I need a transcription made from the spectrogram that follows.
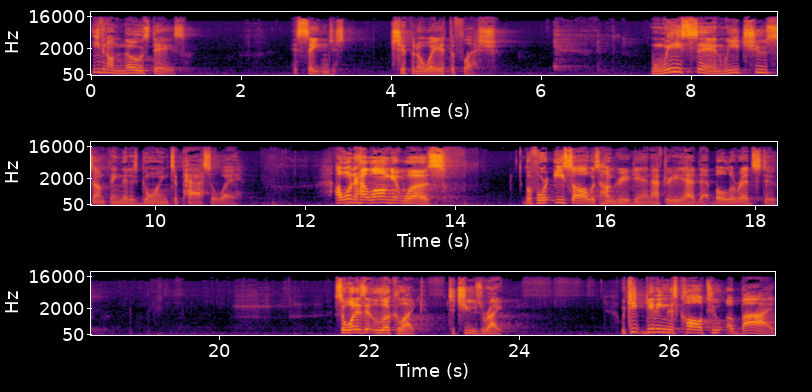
even on those days, is Satan just chipping away at the flesh. When we sin, we choose something that is going to pass away. I wonder how long it was before Esau was hungry again after he had that bowl of red stew. So, what does it look like to choose right? We keep getting this call to abide,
